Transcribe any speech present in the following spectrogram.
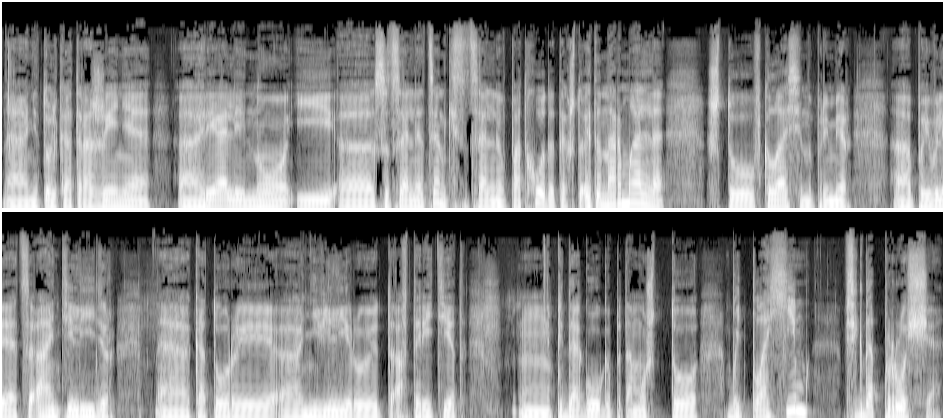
э, не только отражения э, реалий, но и э, социальной оценки, социального подхода. Так что это нормально, что в классе, например, э, появляется антилидер, э, который э, нивелирует авторитет э, педагога, потому что быть плохим – всегда проще,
